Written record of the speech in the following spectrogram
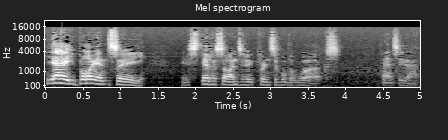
Yay, buoyancy! It's still a scientific principle that works. Fancy that.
